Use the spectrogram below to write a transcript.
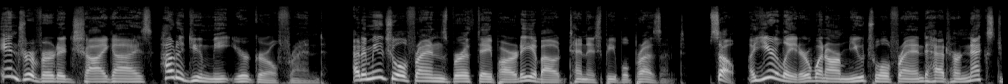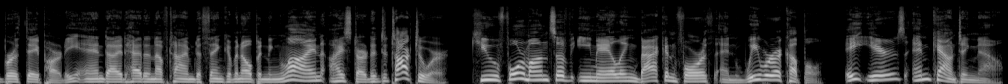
Introverted shy guys, how did you meet your girlfriend? At a mutual friend's birthday party, about 10 ish people present. So, a year later, when our mutual friend had her next birthday party and I'd had enough time to think of an opening line, I started to talk to her. Cue four months of emailing back and forth, and we were a couple. Eight years and counting now.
